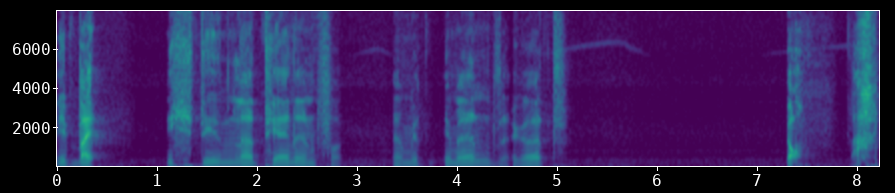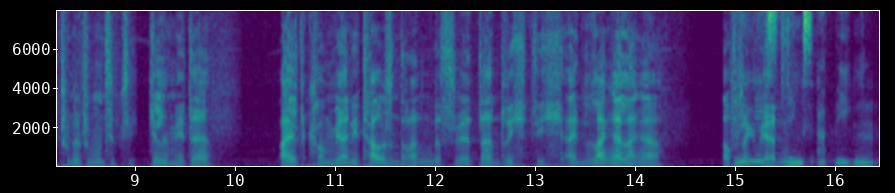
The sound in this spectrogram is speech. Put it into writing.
Nebenbei nicht den Laternen von mitnehmen. Sehr gut. Ja, 875 Kilometer. Bald kommen wir an die 1000 ran. Das wird dann richtig ein langer, langer Auftrag Demnächst werden. links abbiegen.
